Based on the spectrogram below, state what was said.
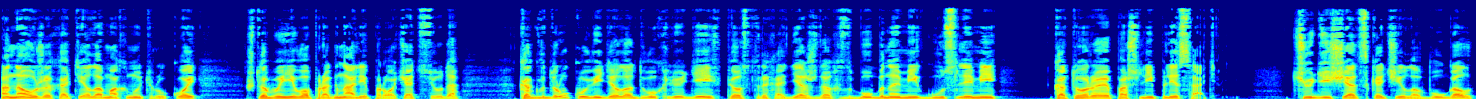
Она уже хотела махнуть рукой, чтобы его прогнали прочь отсюда, как вдруг увидела двух людей в пестрых одеждах с бубнами, гуслями, которые пошли плясать. Чудище отскочило в угол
